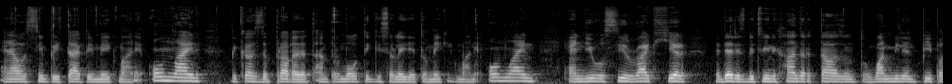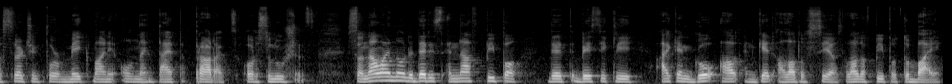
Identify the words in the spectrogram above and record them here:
and I will simply type in make money online because the product that I'm promoting is related to making money online. And you will see right here that there is between 100,000 to 1 million people searching for make money online type products or solutions. So now I know that there is enough people that basically I can go out and get a lot of sales, a lot of people to buy.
